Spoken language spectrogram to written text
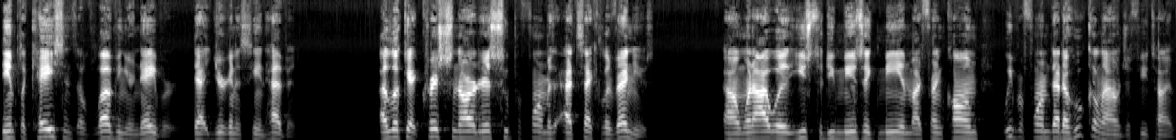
the implications of loving your neighbor that you're going to see in heaven. I look at Christian artists who perform at secular venues. Uh, when I was used to do music, me and my friend Colin, we performed at a hookah lounge a few times.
